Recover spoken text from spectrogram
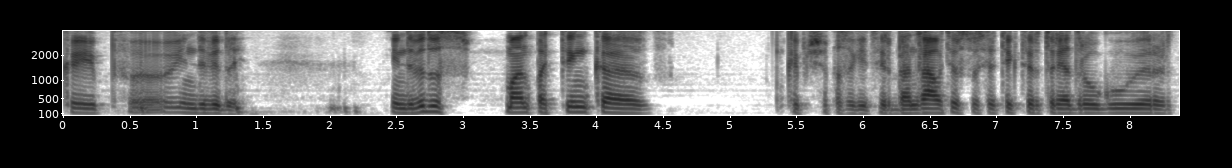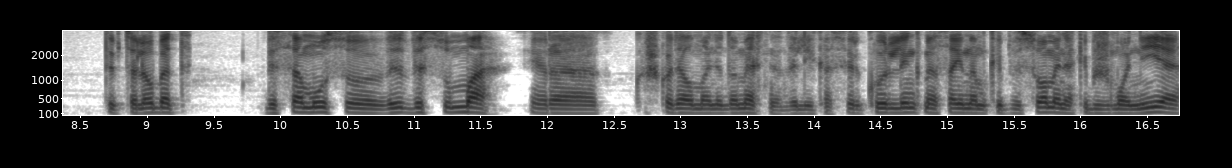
kaip e, individai. Individus man patinka, kaip čia pasakyti, ir bendrauti, ir susitikti, ir turėti draugų, ir taip toliau, bet visa mūsų vi- visuma yra kažkodėl man įdomesnis dalykas. Ir kur link mes einam kaip visuomenė, kaip žmonija,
